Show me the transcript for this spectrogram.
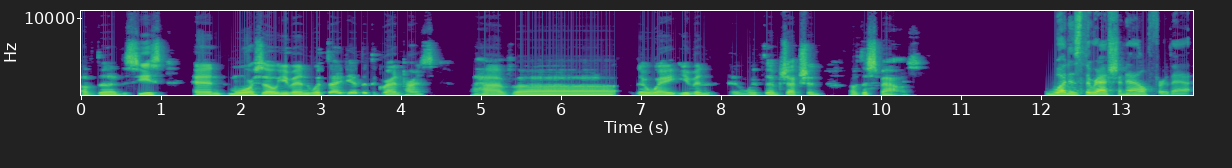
of the deceased, and more so even with the idea that the grandparents have uh, their way even with the objection of the spouse. What is the rationale for that?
